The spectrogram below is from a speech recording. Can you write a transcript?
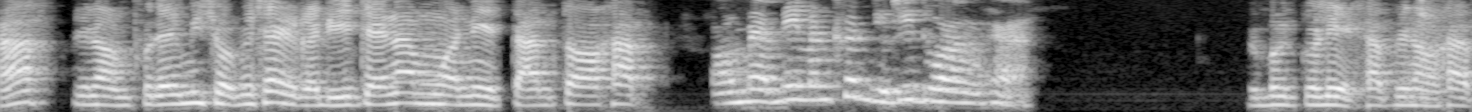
อะพี่น้องผู้ใดมีโชคไม่ใช่ก็ดีใจน้ำมวนนี่ตามต่อครับของแบบนี้มันขึ้นอยู่ที่ดวงค่ะไปเบิ่งตัวเลขครับพี่น้องครับ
